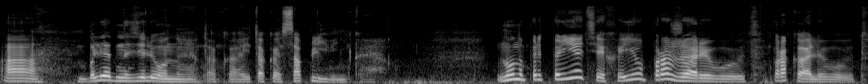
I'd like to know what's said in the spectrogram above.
а бледно-зеленая такая и такая сопливенькая. Но на предприятиях ее прожаривают, прокаливают.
